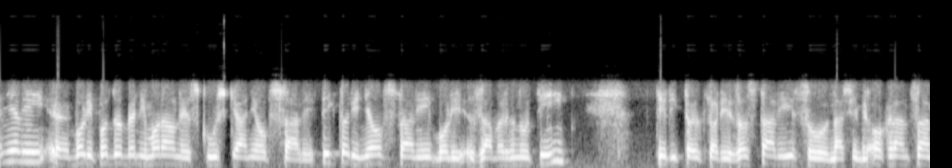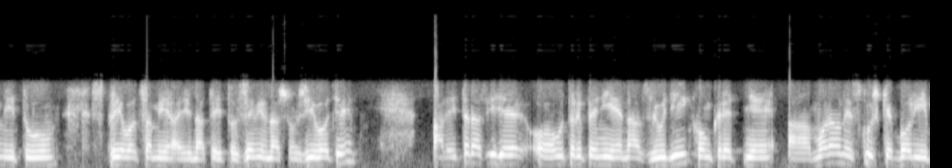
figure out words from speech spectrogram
anieli e, boli podrobení morálnej skúške a neobstali. Tí, ktorí neobstali, boli zavrhnutí. Tí, ktorí zostali, sú našimi ochrancami tu, sprievodcami aj na tejto zemi, v našom živote. Ale teraz ide o utrpenie nás ľudí konkrétne a morálnej skúške boli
